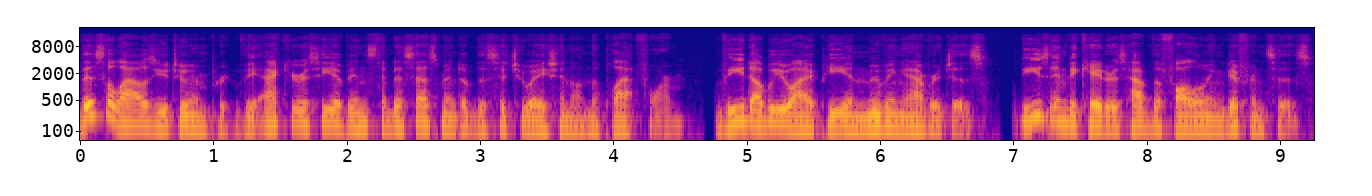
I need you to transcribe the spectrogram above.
This allows you to improve the accuracy of instant assessment of the situation on the platform. VWIP and moving averages. These indicators have the following differences.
